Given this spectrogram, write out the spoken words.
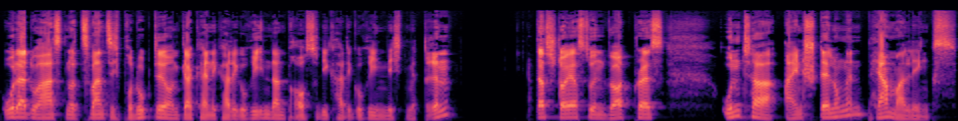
Oder du hast nur 20 Produkte und gar keine Kategorien, dann brauchst du die Kategorien nicht mit drin. Das steuerst du in WordPress unter Einstellungen Permalinks.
